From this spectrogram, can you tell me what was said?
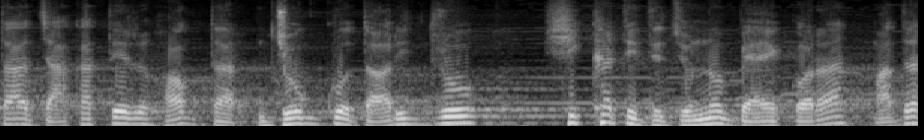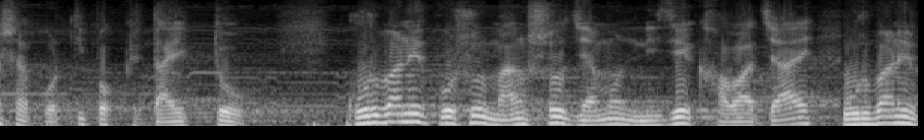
তা জাকাতের হকদার, যোগ্য দারিদ্র শিক্ষার্থীদের জন্য ব্যয় করা মাদ্রাসা কর্তৃপক্ষের দায়িত্ব। কুরবানির পশুর মাংস যেমন নিজে খাওয়া যায়, কুরবানির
